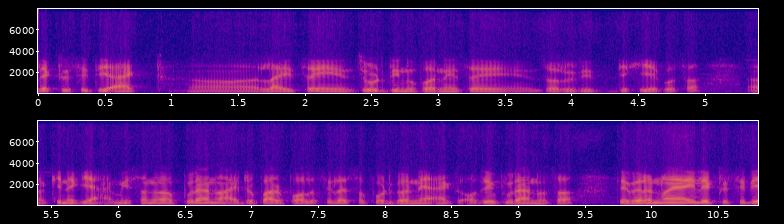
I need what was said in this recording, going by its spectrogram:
इलेक्ट्रिसिटी एक्ट लाई चाहिँ जोड दिनुपर्ने चाहिँ जरुरी देखिएको छ। किनकि हामीसँग पुरानो हाइड्रो पावर पोलिसीलाई सपोर्ट गर्ने एक्ट अझै पुरानो छ। त्यही भएर नयाँ इलेक्ट्रिसिटी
